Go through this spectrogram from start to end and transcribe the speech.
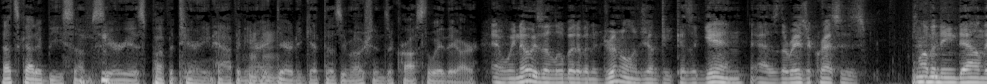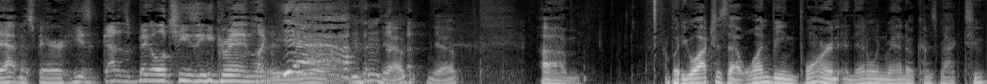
that's got to be some serious puppeteering happening right mm-hmm. there to get those emotions across the way they are. And we know he's a little bit of an adrenaline junkie because, again, as the Razor Crest is plummeting down the atmosphere, he's got his big old cheesy grin, like, yeah! yep, yep. Um, but he watches that one being born, and then when Mando comes back to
